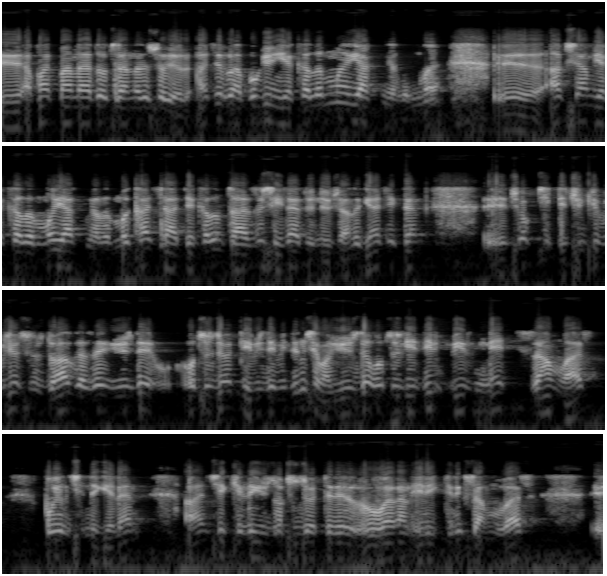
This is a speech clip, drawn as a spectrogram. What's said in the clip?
e, apartmanlarda oturanları soruyor. Acaba bugün yakalım mı yakmayalım mı? E, akşam yakalım mı yakmayalım mı? Kaç saat yakalım tarzı şeyler dönüyor şu anda. Gerçekten e, çok ciddi. Çünkü biliyorsunuz doğalgaza yüzde 34 diye bize bildirilmiş ama yüzde 37 bir net zam var. Bu yıl içinde gelen. Aynı şekilde yüzde 34'lere varan elektrik zammı var. E,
